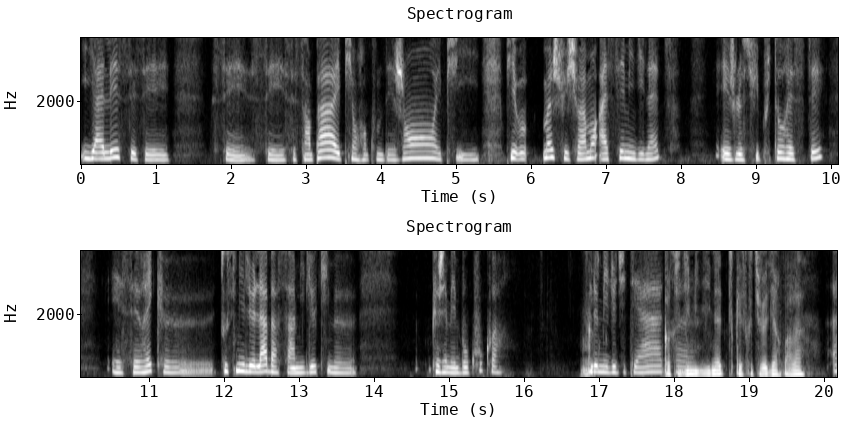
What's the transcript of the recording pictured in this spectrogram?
y aller, c'est c'est c'est sympa et puis on rencontre des gens et puis puis euh, moi je suis, je suis vraiment assez midinette et je le suis plutôt restée et c'est vrai que tout ce milieu-là, ben, c'est un milieu qui me que j'aimais beaucoup, quoi. Le milieu du théâtre. Quand tu dis midinette, qu'est-ce que tu veux dire par là? Euh,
